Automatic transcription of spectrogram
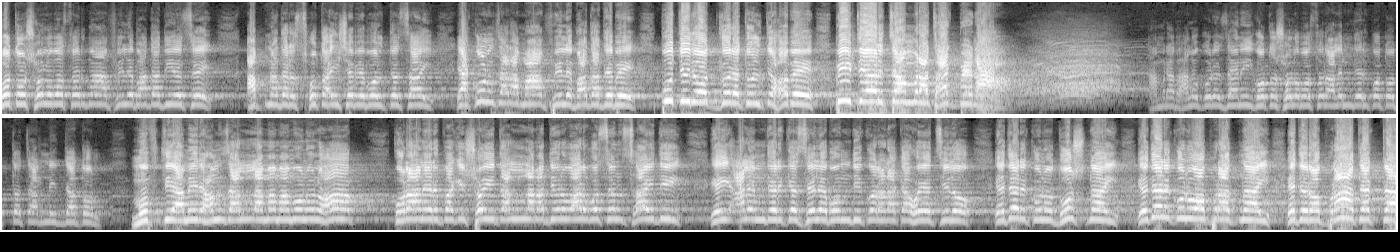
গত ষোলো বছর মাহফিলে বাধা দিয়েছে। আপনাদের শ্রোতা হিসেবে বলতে চাই, এখন যারা মাহফিলে বাধা দেবে, প্রতিরোধ গড়ে তুলতে হবে, পিঠের চামড়া থাকবে না। আমরা ভালো করে জানি, গত ষোলো বছর আলেমদের কত অত্যাচার, নির্যাতন। মুফতি আমির হামজা আল্লামা মামুনুল হক কোরআনের পাখি শহীদ আল্লামা দিলওয়ার হোসেন সাইদি এই আলেমদেরকে জেলে বন্দি করে রাখা হয়েছিল। এদের কোনো দোষ নাই, এদের কোনো অপরাধ নাই, এদের অপরাধ একটা,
